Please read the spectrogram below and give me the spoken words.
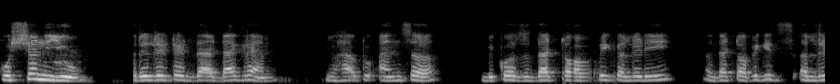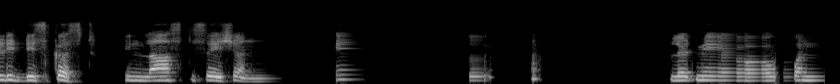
question you related that diagram. You have to answer because that topic already that topic is already discussed in last session. So let me open.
